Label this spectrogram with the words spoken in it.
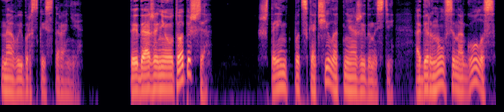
на Выборгской стороне. «Ты даже не утопишься?» Штейн подскочил от неожиданности, обернулся на голос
